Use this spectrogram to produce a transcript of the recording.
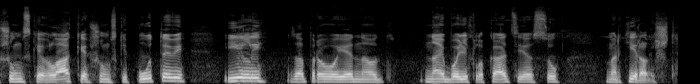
šumske vlake, šumski putevi ili zapravo jedna od najboljih lokacija su markirališta.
